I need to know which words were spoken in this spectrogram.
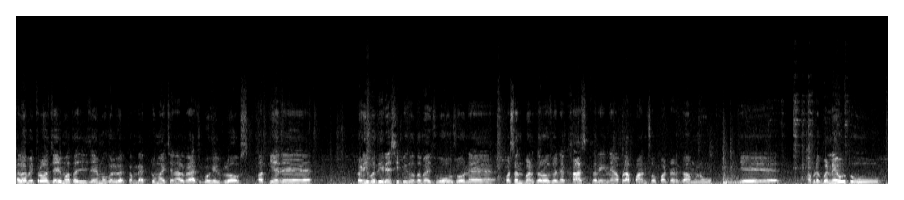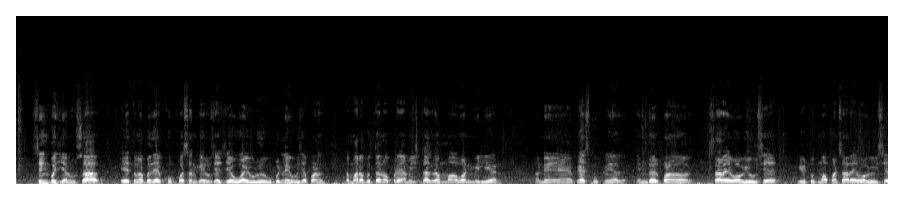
હેલો મિત્રો, જય માતાજી, જય Mogal. Welcome back to my channel Raj Gohil vlogs અત્યારે ઘણી બધી રેસીપી તો તમે જોવો છો ને પસંદ પણ કરો છો ને ખાસ કરીને આપણા પાંચસો પાટણ ગામનું જે આપણે બનાવ્યું હતું સિંગ ભજીયાનું શાક, એ તમે બધાએ ખૂબ પસંદ કર્યું છે, જેવું આવ્યું એવું બનાવ્યું છે, પણ તમારા બધાનો પ્રેમ ઇન્સ્ટાગ્રામમાં વન મિલિયન અને ફેસબુકની અંદર પણ સારા એવા વ્યૂ છે, યુટ્યુબમાં પણ સારા એવા વ્યૂ છે,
